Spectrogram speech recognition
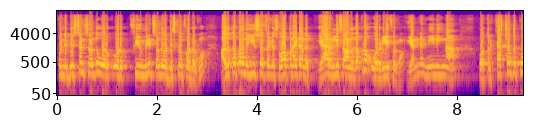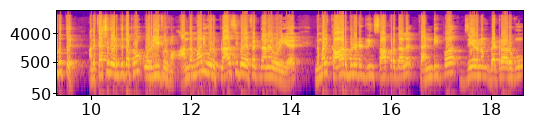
கொஞ்சம் டிஸ்டன்ஸ் வந்து ஒரு ஒரு ஃபியூ மினிட்ஸ் வந்து ஒரு டிஸ்கம்ஃபர்ட் இருக்கும். அதுக்கப்புறம் அந்த ஈசோஃபேகஸ் ஓப்பன் ஆகிட்டு அந்த ஏர் ரிலீஸ் ஆனதுக்கப்புறம் ஒரு ரிலீஃப் இருக்கும். என்ன மீனிங்னா ஒருத்தன் கஷ்டத்தை கொடுத்து அந்த கஷ்டத்தை எடுத்ததுக்கு அப்புறம் ஒரு ரிலீஃப் இருக்கும். அந்த மாதிரி ஒரு பிளாசிபோ எஃபெக்ட் தானே ஒழிய இந்த மாதிரி கார்பனேட்டட் ட்ரிங்க் சாப்பிட்றதால கண்டிப்பாக ஜீரணம் பெட்டராக இருக்கும்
